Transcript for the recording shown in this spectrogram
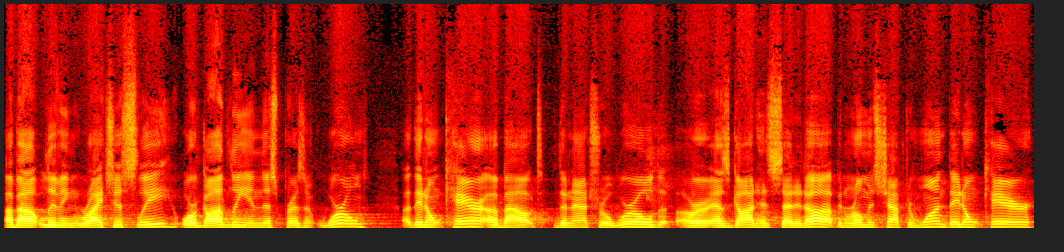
about living righteously or godly in this present world. Uh, they don't care about the natural world or as God has set it up. In Romans chapter 1, they don't care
